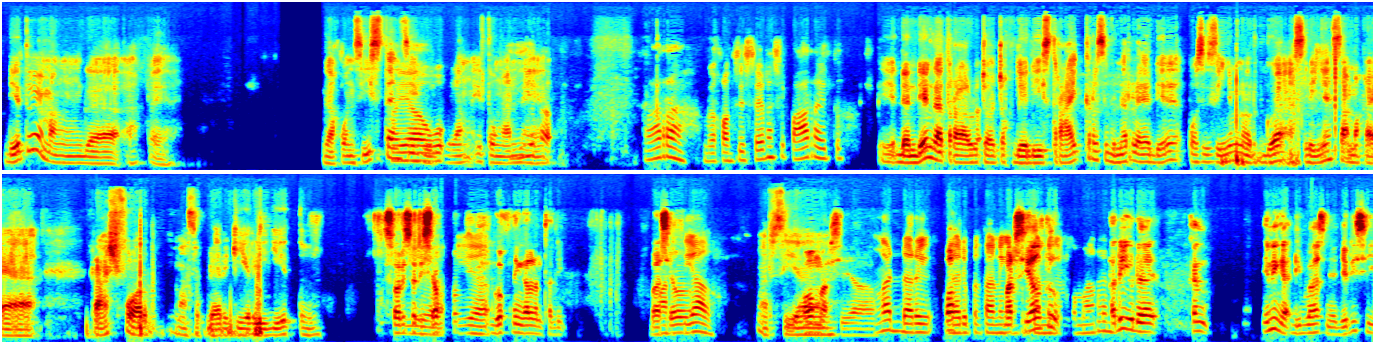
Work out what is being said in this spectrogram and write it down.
Dia tuh emang nggak apa ya? Nggak konsisten sih Kayak gue bilang hitungannya. Iya. ya. Parah, nggak konsistennya sih parah itu. Iya, dan dia nggak terlalu cocok jadi striker sebenarnya. Dia posisinya menurut gue aslinya sama kayak Rashford masuk dari kiri gitu. Sorry, sorry, Iya, siapa? Iya. Gue ketinggalan tadi. Martial. Martial. Martial. Oh, Martial. Enggak dari Oh, dari pertandingan Martial tuh kemarin. Tadi udah kan ini nggak dibahasnya. Jadi si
